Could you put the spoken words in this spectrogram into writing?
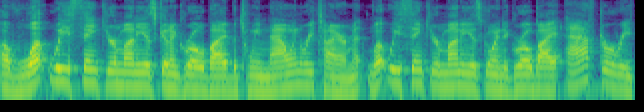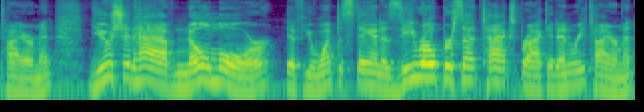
of what we think your money is going to grow by between now and retirement, what we think your money is going to grow by after retirement, you should have no more if you want to stay in a 0% tax bracket in retirement.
